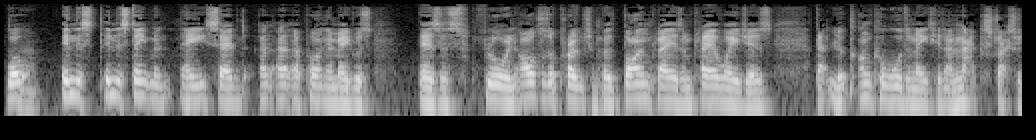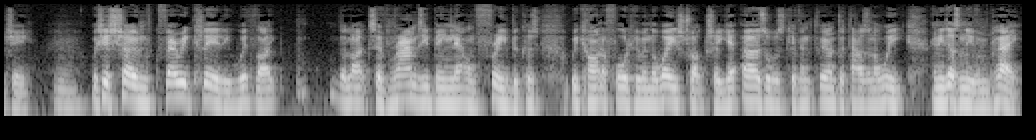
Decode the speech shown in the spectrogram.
Well, Yeah. in the in the statement, they said a, a point they made was there's a flaw in Arsenal's approach in both buying players and player wages that look uncoordinated and lack strategy, mm. which is shown very clearly with like the likes of Ramsey being let on free because we can't afford him in the wage structure. Yet Özil was given three hundred thousand a week and he doesn't even play.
